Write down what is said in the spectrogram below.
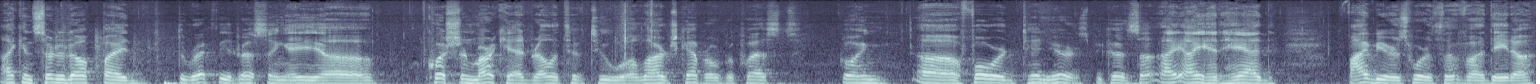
I can start it off by directly addressing a uh, question Mark had relative to a large capital request going uh, forward 10 years, because I, I had had five years' worth of uh, data,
